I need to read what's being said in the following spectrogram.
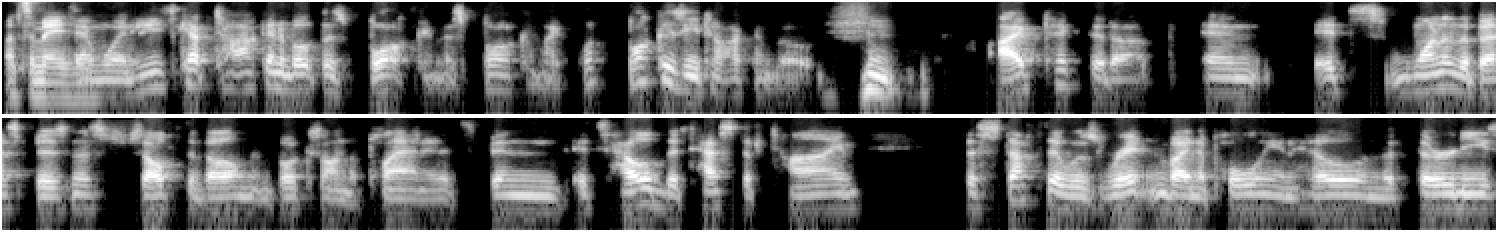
That's amazing. And when he kept talking about this book and this book, I'm like, what book is he talking about? I picked it up, and it's one of the best business self-development books on the planet. It's been it's held the test of time. The stuff that was written by Napoleon Hill in the 30s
